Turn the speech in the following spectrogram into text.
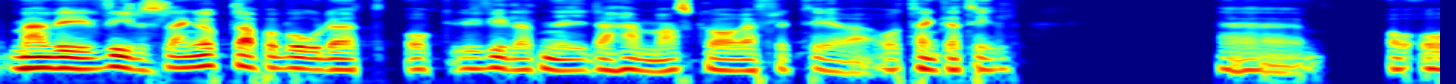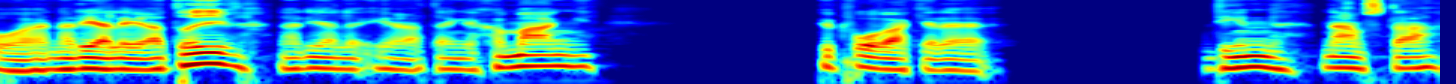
men vi vill slänga upp det här på bordet och vi vill att ni där hemma ska reflektera och tänka till. Eh, och, och när det gäller ert driv, när det gäller ert engagemang, hur påverkar det din närmsta,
